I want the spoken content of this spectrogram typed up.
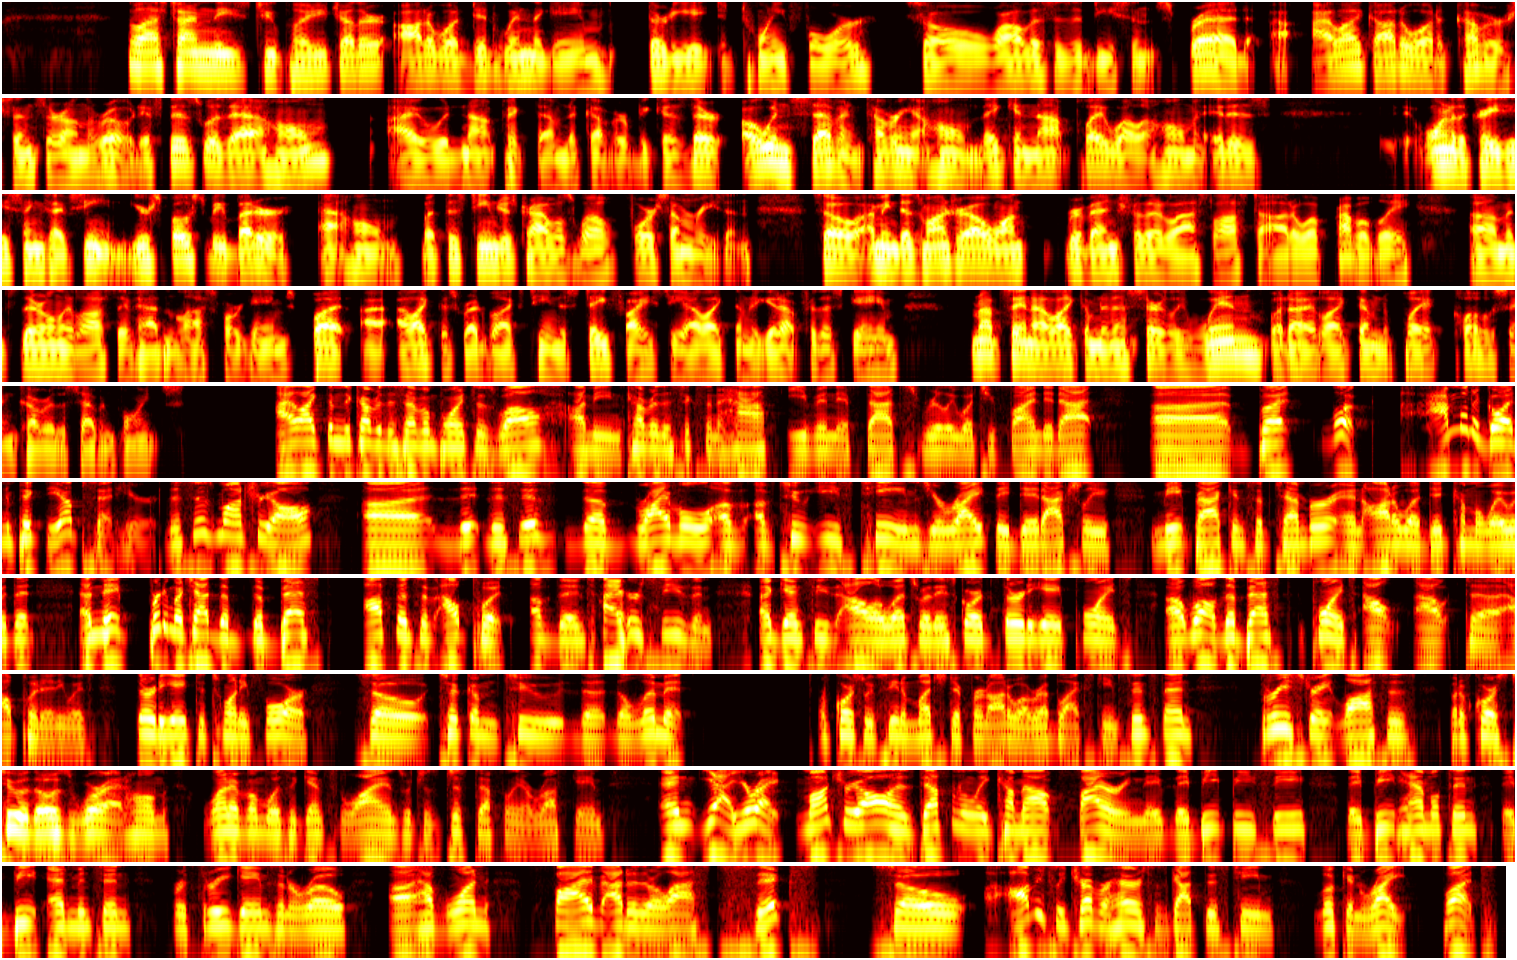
the last time these two played each other, Ottawa did win the game 38 to 24. So while this is a decent spread, I, I like Ottawa to cover since they're on the road. If this was at home, I would not pick them to cover because they're 0 and 7 covering at home. They cannot play well at home. It is one of the craziest things I've seen. You're supposed to be better at home, but this team just travels well for some reason. So, I mean, does Montreal want revenge for their last loss to Ottawa? Probably. Um, it's their only loss they've had in the last four games. But I, I like this Redblacks team to stay feisty. I like them to get up for this game. I'm not saying I like them to necessarily win, but I like them to play it close and cover the seven points. I like them to cover the seven points as well. I mean, cover the six and a half, even if that's really what you find it at. Uh, but look, I'm going to go ahead and pick the upset here. This is Montreal. Uh, th- this is the rival of, of two East teams. You're right. They did actually meet back in September, and Ottawa did come away with it. And they pretty much had the, the best offensive output of the entire season against these Alouettes, where they scored 38 points. Uh, well, the best points out out uh, output, anyways, 38 to 24. So took them to the the limit. Of course, we've seen a much different Ottawa Redblacks team since then. Three straight losses, but of course, two of those were at home. One of them was against the Lions, which was just definitely a rough game. And yeah, you're right. Montreal has definitely come out firing. They they beat BC, they beat Hamilton, they beat Edmonton for three games in a row. Uh, have won five out of their last six. So obviously, Trevor Harris has got this team looking right. But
